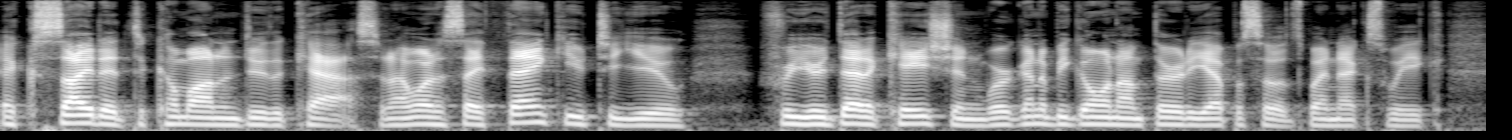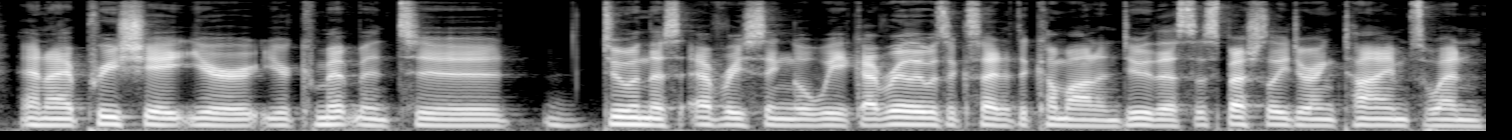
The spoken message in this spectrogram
excited to come on and do the cast. And I want to say thank you to you for your dedication. We're going to be going on 30 episodes by next week, and I appreciate your your commitment to doing this every single week. I really was excited to come on and do this, especially during times when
